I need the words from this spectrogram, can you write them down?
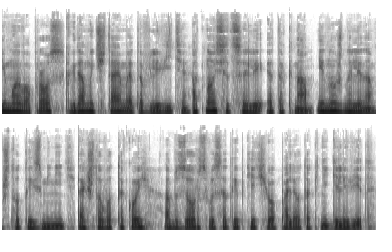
И мой вопрос, когда мы читаем это в Левите, относится ли это к нам и нужно ли нам что-то изменить? Так что вот такой обзор с высоты птичьего полета книги Левит.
